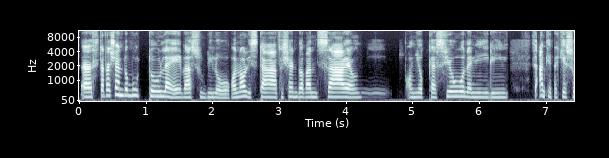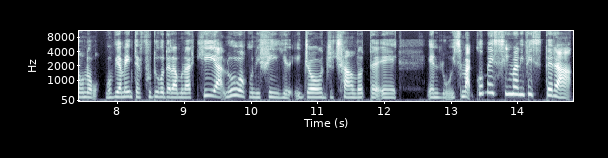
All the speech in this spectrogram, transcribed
eh, sta facendo molto leva su di loro, no? li sta facendo avanzare ogni, ogni occasione, li, li, anche perché sono ovviamente il futuro della monarchia, loro con i figli, George, Charlotte e, e Louis. Ma come si manifesterà,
